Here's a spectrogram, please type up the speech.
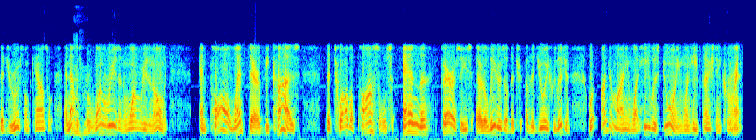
the Jerusalem Council, and that was for one reason and one reason only. And Paul went there because the twelve apostles and the Pharisees, or the leaders of the of the Jewish religion, were undermining what he was doing when he finished in Corinth.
